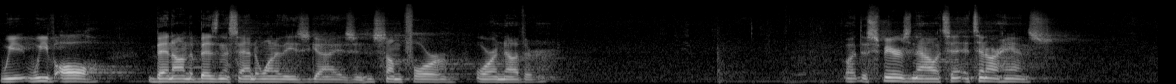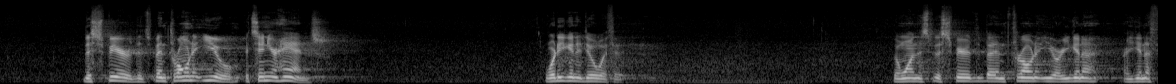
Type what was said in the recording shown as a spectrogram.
We, we've all been on the business end of one of these guys in some form or another. But the spear's now, it's in, it's in our hands. The spear that's been thrown at you, it's in your hands. What are you going to do with it? The one that's the spear that's been thrown at you, are you going to, are you going to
